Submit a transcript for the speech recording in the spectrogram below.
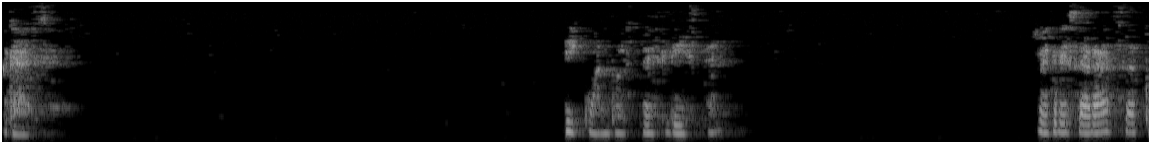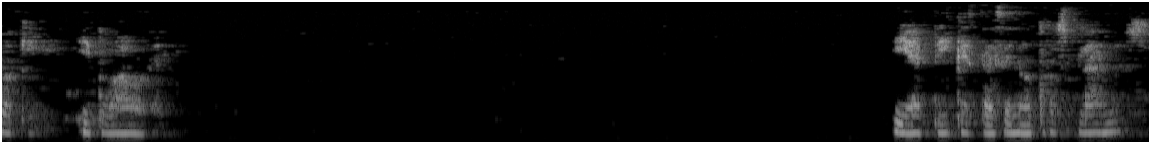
gracias. Y cuando estés lista, regresarás a tu aquí y tu ahora. Y a ti que estás en otros planos,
